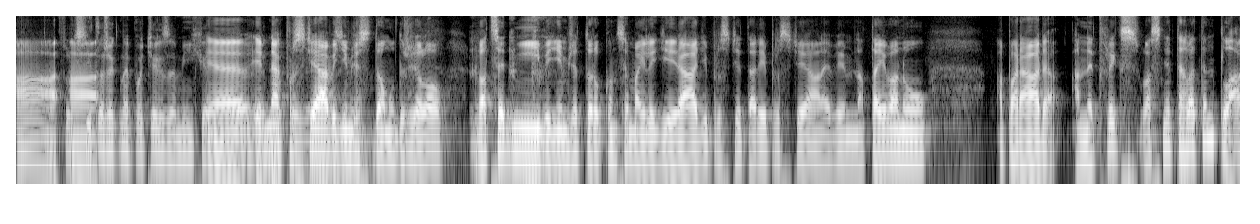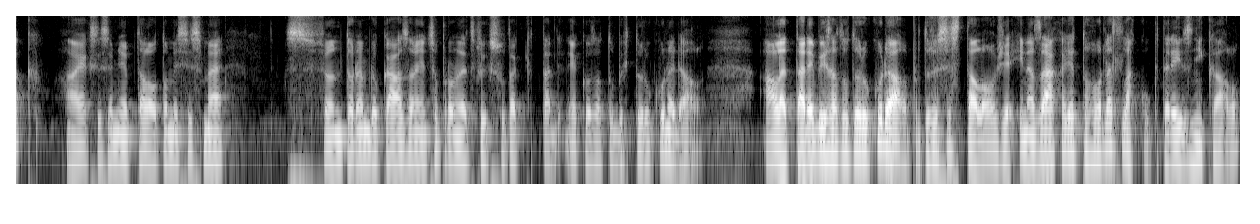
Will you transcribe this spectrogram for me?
A, a si to řekne po těch zemích. Je, je, jednak prostě já vidím, že se to udrželo 20 dní, vidím, že to dokonce mají lidi rádi prostě tady, prostě já nevím, na Tajvanu a paráda. A Netflix vlastně tehle ten tlak, a jak jsi se mě ptal o tom, jestli jsme s Filmtorem dokázali něco pro Netflixu, tak tady, jako za to bych tu ruku nedal. Ale tady bych za to tu ruku dal, protože se stalo, že i na základě tohohle tlaku, který vznikal,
